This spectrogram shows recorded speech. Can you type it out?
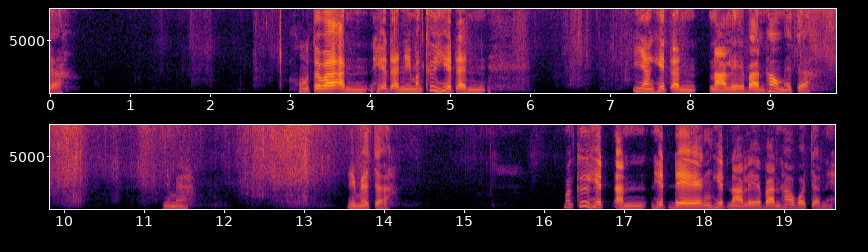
จ้ะหูแต่ว่าอันเฮ็ดอันนี้มันคือเฮ็ดอันอีหยังเฮ็ดอันนาแหลบ้านเฮาแหม่จ้ะนี่แหม นี่แม่จ้ะมันคือเห็ดอันเห็ดแดงเห็ดนาแลบ้านเฮาบ่จ้ะนี่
